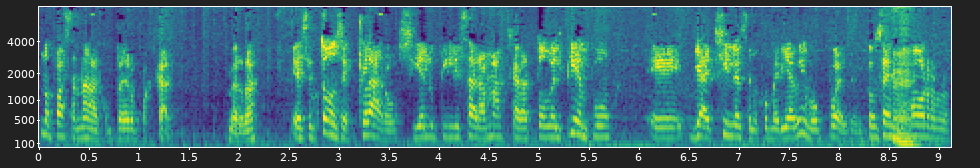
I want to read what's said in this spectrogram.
no pasa nada con Pedro Pascal, ¿verdad? Es entonces, claro, si él utilizara máscara todo el tiempo, eh, ya Chile se lo comería vivo, pues. Entonces, mejor,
